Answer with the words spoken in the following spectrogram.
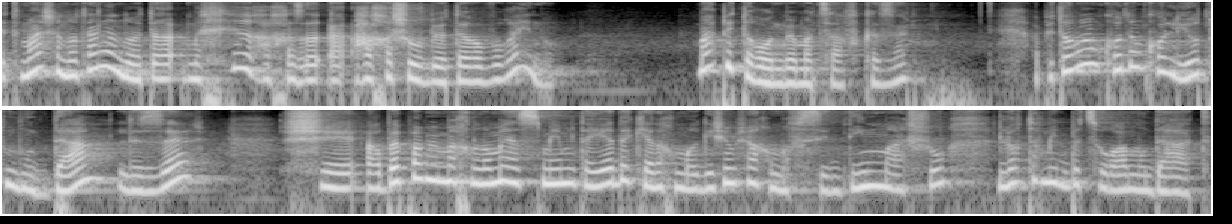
את מה שנותן לנו את המחיר החז... החשוב ביותר עבורנו. מה הפתרון במצב כזה? הפתרון הוא קודם כל להיות מודע לזה שהרבה פעמים אנחנו לא מיישמים את הידע כי אנחנו מרגישים שאנחנו מפסידים משהו, לא תמיד בצורה מודעת.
